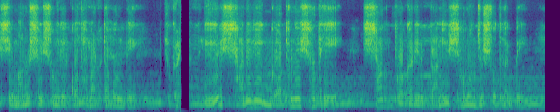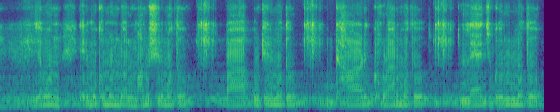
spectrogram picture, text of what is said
সে মানুষের সঙ্গে কথাবার্তা বলবে। এর শারীরিক গঠনের সাথে সাত প্রকারের প্রাণীর সামঞ্জস্য থাকবে। যেমন এর মুখমণ্ডল মানুষের মতো, পা উটের মতো, ঘাড় ঘোড়ার মতো, লেজ গরুর মতো,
